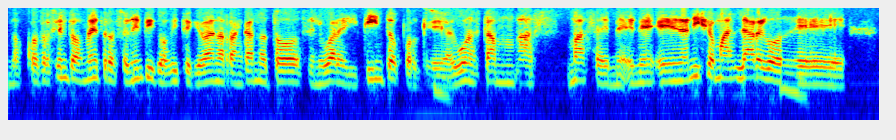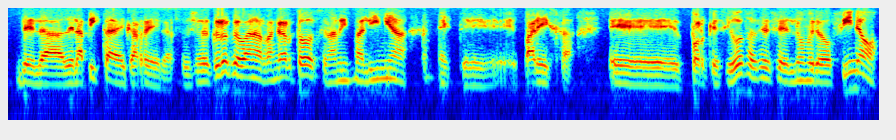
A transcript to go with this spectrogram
los 400 metros olímpicos, ¿viste? Que van arrancando todos en lugares distintos porque algunos están más más en, el anillo más largo mm. De, la, de la pista de carreras. Yo creo que van a arrancar todos en la misma línea este, pareja. Eh, porque si vos haces el número fino,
